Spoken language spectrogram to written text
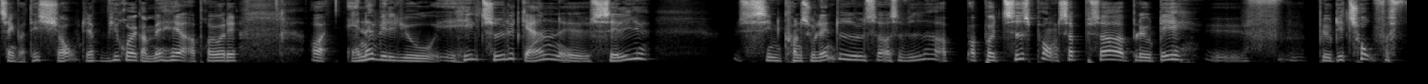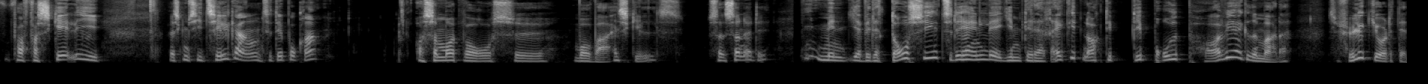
tænkte bare, det er sjovt. Jeg, vi rykker med her og prøver det. Og Anna ville jo helt tydeligt gerne øh, sælge sin konsulentydelse og så videre. Og, og på et tidspunkt, så, så blev, det, øh, blev det to for, for forskellige hvad skal man sige, tilgange til det program. Og så måtte vores, øh, vores veje skilles. Så sådan er det. Men jeg vil da dog sige til det her indlæg, jamen det er da rigtigt nok, det, det brud påvirkede mig da. Selvfølgelig gjorde det da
